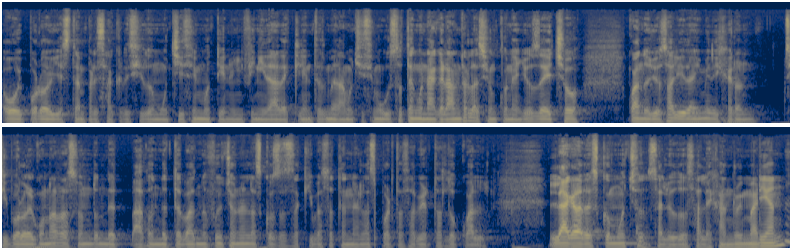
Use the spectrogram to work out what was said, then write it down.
hoy por hoy esta empresa ha crecido muchísimo, tiene infinidad de clientes, me da muchísimo gusto, tengo una gran relación con ellos. De hecho, cuando yo salí de ahí me dijeron, si por alguna razón donde, a donde te vas no funcionan las cosas, aquí vas a tener las puertas abiertas, lo cual le agradezco mucho. Saludos a Alejandro y Marian.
